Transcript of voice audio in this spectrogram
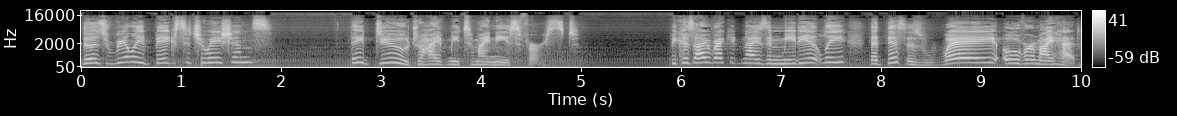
those really big situations, they do drive me to my knees first. Because I recognize immediately that this is way over my head.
